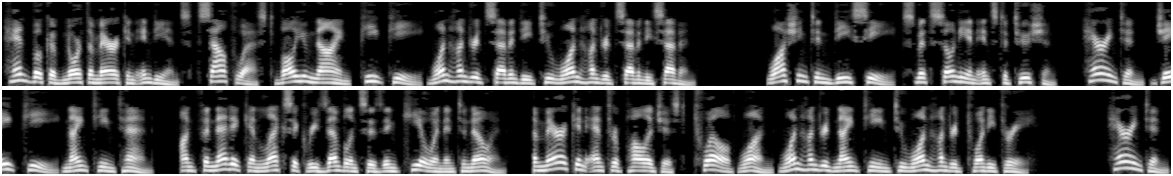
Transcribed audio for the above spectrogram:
Handbook of North American Indians, Southwest, Volume 9, pp. 170-177. Washington, D.C., Smithsonian Institution. Harrington, J. P. 1910. On Phonetic and Lexic Resemblances in Kiowan and Tanoan. American Anthropologist, 12 1, 119-123. Harrington,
